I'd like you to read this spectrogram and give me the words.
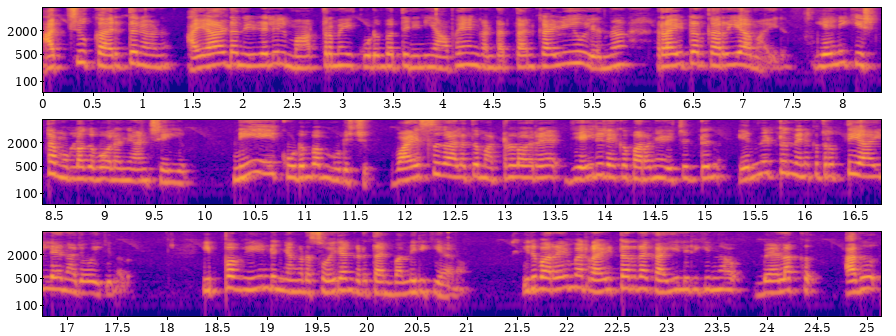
അച്ചു കരുത്തനാണ്. അയാളുടെ നിഴലിൽ മാത്രമേ കുടുംബത്തിന് ഇനി അഭയം കണ്ടെത്താൻ കഴിയൂ എന്ന് റൈറ്റർക്കറിയാമായിരുന്നു. എനിക്കിഷ്ടമുള്ളതുപോലെ ഞാൻ ചെയ്യും. നീ ഈ കുടുംബം മുടിച്ചു. വയസ്സുകാലത്ത് മറ്റുള്ളവരെ ജയിലിലേക്ക് പറഞ്ഞയച്ചിട്ട് എന്നിട്ടും നിനക്ക് തൃപ്തിയായില്ലേ എന്നാ ചോദിക്കുന്നത്? ഇപ്പം വീണ്ടും ഞങ്ങളുടെ സ്വൈരം കെടുത്താൻ വന്നിരിക്കുകയാണോ. ഇത് പറയുമ്പോൾ റൈറ്ററുടെ കയ്യിലിരിക്കുന്ന വിളക്ക് അത്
